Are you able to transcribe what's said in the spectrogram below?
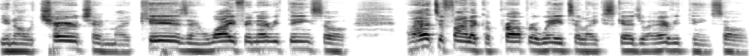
you know, church and my kids and wife and everything. So I had to find like a proper way to like schedule everything. So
